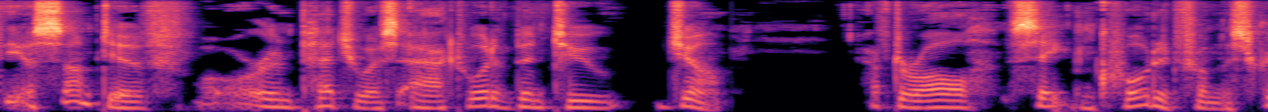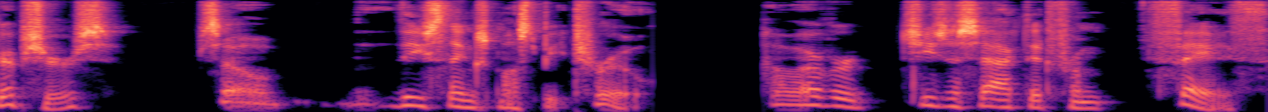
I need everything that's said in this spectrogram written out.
The assumptive or impetuous act would have been to jump. After all, Satan quoted from the scriptures, so these things must be true. However, Jesus acted from faith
